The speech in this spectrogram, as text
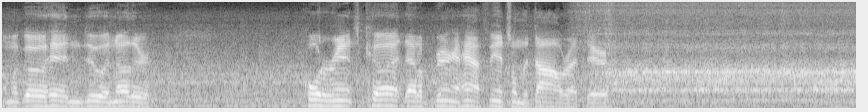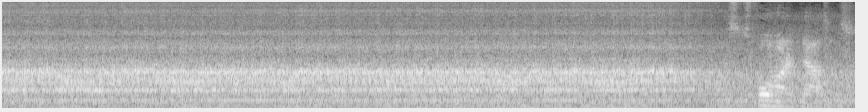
I'm gonna go ahead and do another quarter inch cut. That'll bring a half inch on the dial right there. This is 400 thousandths.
